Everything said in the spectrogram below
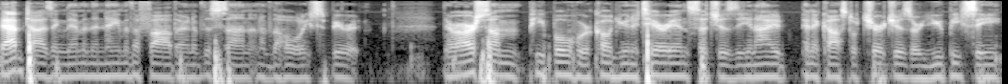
baptizing them in the name of the Father and of the Son and of the Holy Spirit. There are some people who are called Unitarians, such as the United Pentecostal Churches or UPC,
